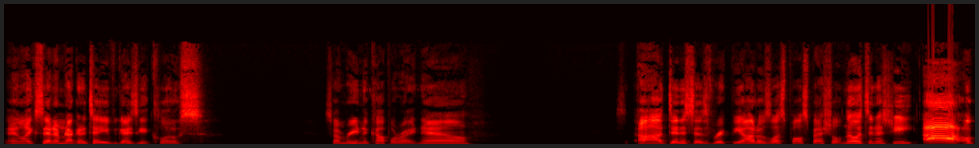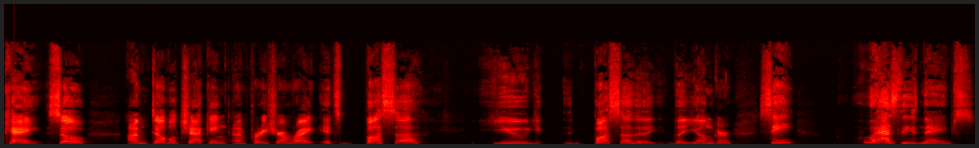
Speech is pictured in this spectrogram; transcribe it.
And like I said, I'm not going to tell you if you guys get close. So I'm reading a couple right now. Ah, Dennis says Rick Beato's Les Paul special. No, it's an SG. Ah, okay. So I'm double checking. I'm pretty sure I'm right. It's Bussa, you Bussa the the younger. See, who has these names?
